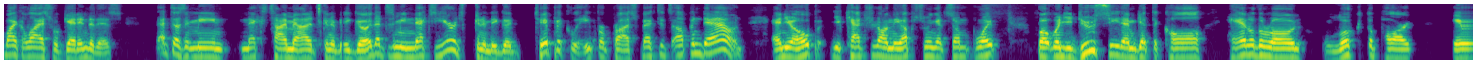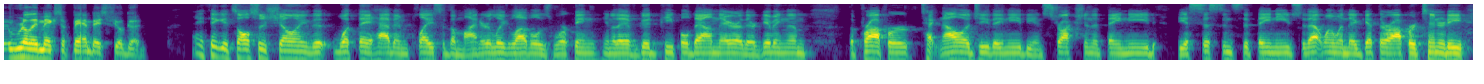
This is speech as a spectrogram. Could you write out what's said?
Michael Elias will get into this. That doesn't mean next time out it's going to be good. That doesn't mean next year it's going to be good. Typically, for prospects, it's up and down, and you hope you catch it on the upswing at some point. But when you do see them get the call, handle their own, look the part, it really makes a fan base feel good. I think it's also showing that what they have in place at the minor league level is working. You know, they have good people down there. They're giving them the proper technology they need, the instruction that they need, the assistance that they need, so that when when they get their opportunity,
